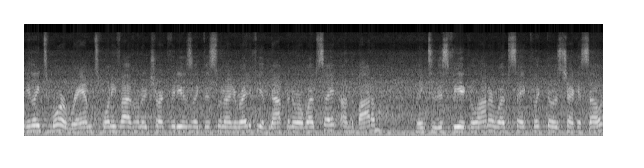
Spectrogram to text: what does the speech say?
we link to more Ram 2500 truck videos like this one on your right. If you have not been to our website, on the bottom, link to this vehicle on our website. Click those, check us out.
